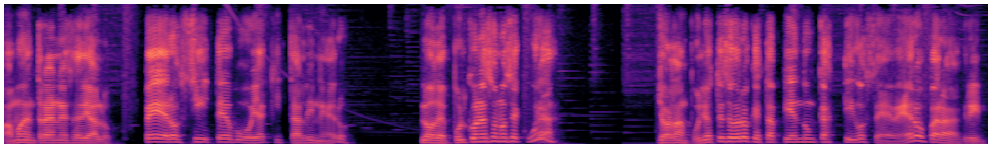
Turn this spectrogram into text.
Vamos a entrar en ese diálogo. Pero sí te voy a quitar dinero. Lo de Pool con eso no se cura. Jordan Pool, yo estoy seguro que está pidiendo un castigo severo para Green.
